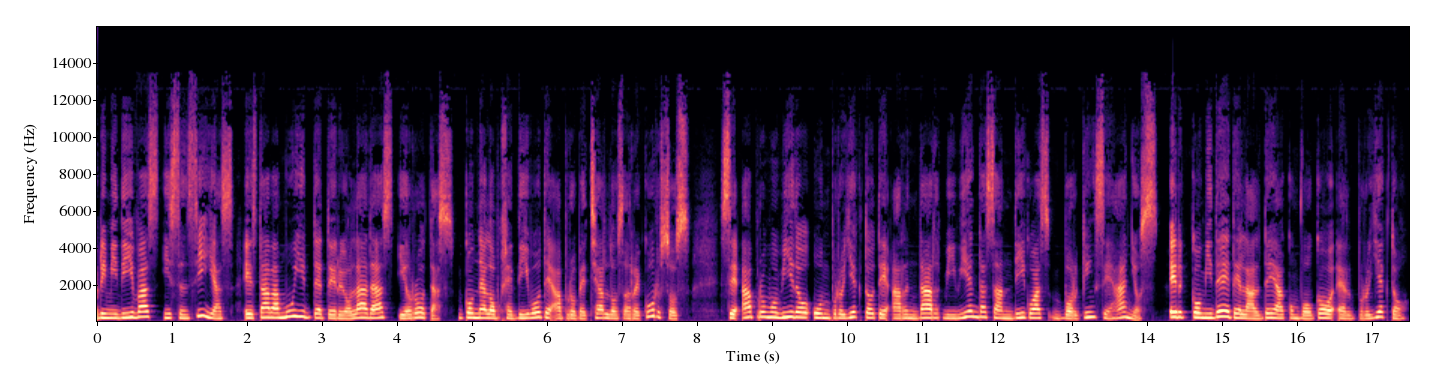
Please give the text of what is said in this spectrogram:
primitivas y sencillas, estaban muy deterioradas y rotas. Con el objetivo de aprovechar los recursos, se ha promovido un proyecto de arrendar viviendas antiguas por 15 años. El comité de la aldea convocó el proyecto,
